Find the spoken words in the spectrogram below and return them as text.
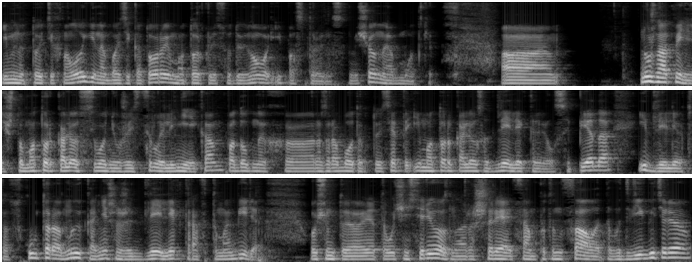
именно той технологии, на базе которой мотор-колесо Дуйного и построен, совмещенной обмотки. Нужно отметить, что мотор колес сегодня уже есть целая линейка подобных э, разработок. То есть это и мотор колеса для электровелосипеда, и для электроскутера, ну и, конечно же, для электроавтомобиля. В общем-то, это очень серьезно расширяет сам потенциал этого двигателя,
